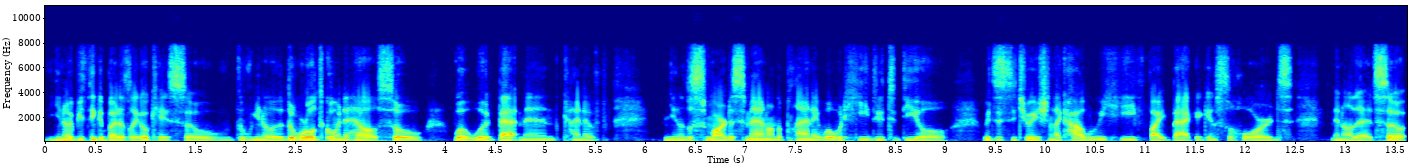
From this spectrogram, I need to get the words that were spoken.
you know if you think about it it's like okay so the, you know the world's going to hell. So what would batman kind of you know the smartest man on the planet what would he do to deal with the situation? Like how would he fight back against the hordes and all that? So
